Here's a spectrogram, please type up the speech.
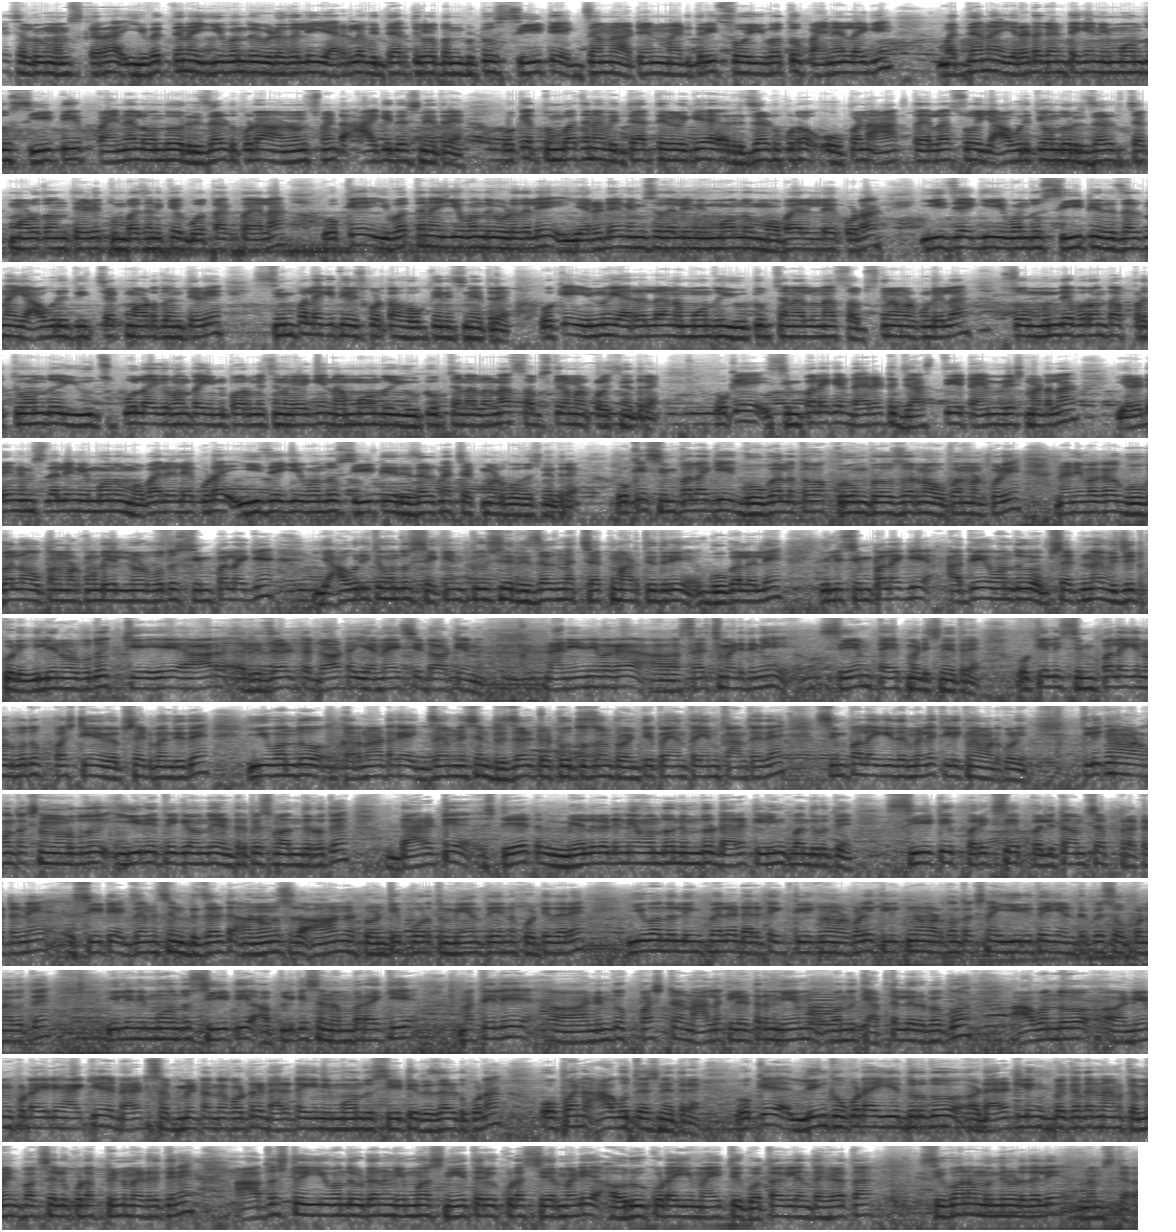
Guys ಎಲ್ರಿಗೂ ನಮಸ್ಕಾರ. ಇವತ್ತಿನ ಈ ಒಂದು ವಿಡಿಯೋದಲ್ಲಿ ಯಾರೆಲ್ಲ ವಿದ್ಯಾರ್ಥಿಗಳು ಬಂದ್ಬಿಟ್ಟು ಸಿ ಟಿ ಎಕ್ಸಾಮ್ನ ಅಟೆಂಡ್ ಮಾಡಿದ್ರಿ? ಸೊ ಇವತ್ತು ಫೈನಲ್ ಆಗಿ ಮಧ್ಯಾಹ್ನ ಎರಡು ಗಂಟೆಗೆ ನಿಮ್ಮ ಒಂದು ಸಿ ಟಿ ಫೈನಲ್ ಒಂದು ರಿಸಲ್ಟ್ ಕೂಡ ಅನೌನ್ಸ್ಮೆಂಟ್ ಆಗಿದೆ ಸ್ನೇಹಿತರೆ. ಓಕೆ ತುಂಬ ಜನ ವಿದ್ಯಾರ್ಥಿಗಳಿಗೆ ರಿಸಲ್ಟ್ ಕೂಡ ಓಪನ್ ಆಗ್ತಾ ಇಲ್ಲ. ಸೊ ಯಾವ ರೀತಿ ಒಂದು ರಿಸಲ್ಟ್ ಚೆಕ್ ಮಾಡೋದು ಅಂತೇಳಿ ತುಂಬ ಜನಕ್ಕೆ ಗೊತ್ತಾಗ್ತಾ ಇಲ್ಲ. ಓಕೆ ಇವತ್ತಿನ ಈ ಒಂದು ವಿಡಿಯೋದಲ್ಲಿ ಎರಡೇ ನಿಮಿಷದಲ್ಲಿ ನಿಮ್ಮ ಒಂದು ಮೊಬೈಲಲ್ಲೇ ಕೂಡ ಈಸಿಯಾಗಿ ಈ ಒಂದು ಸಿ ಟಿ ರಿಸಲ್ಟ್ನ ಯಾವ ರೀತಿ ಚೆಕ್ ಮಾಡೋದು ಅಂತೇಳಿ ಸಿಂಪಲ್ ಆಗಿ ತಿಳಿಸ್ಕೊಡ್ತಾ ಹೋಗ್ತೀನಿ ಸ್ನೇಹಿತರೆ. ಓಕೆ ಇನ್ನೂ ಯಾರೆಲ್ಲ ನಮ್ಮ ಒಂದು ಯೂಟ್ಯೂಬ್ ಚಾನಲನ್ನು ಸಬ್ಸ್ಕ್ರೈಬ್ ಮಾಡ್ಕೊಂಡಿಲ್ಲ ಸೊ ಮುಂದೆ ಬರುವಂಥ ಪ್ರತಿಯೊಂದು ಯೂಸ್ಫುಲ್ ಆಗಿರುವಂಥ ಇನ್ಫಾರ್ಮೇಷನ್ಗಾಗಿ ನಮ್ಮ ಒಂದು ಯೂಟ್ಯೂಬ್ ಚಾನಲನ್ನು ಸಬ್ಸ್ಕ್ರೈಬ್ ಮಾಡ್ಕೊಳ್ಳಿ ಸ್ನೇಹಿತರೆ. ಓಕೆ ಸಿಂಪಲಾಗಿ ಡೈರೆಕ್ಟ್ ಜಾಸ್ತಿ ಟೈಮ್ ವೇಸ್ಟ್ ಮಾಡಲ್ಲ. ಎರಡೇ ನಿಮಿಷದಲ್ಲಿ ನಿಮ್ಮ ಒಂದು ಮೊಬೈಲಲ್ಲೇ ಕೂಡ ಈಸಿಯಾಗಿ ಒಂದು ಸಿ ಟಿ ರಿಸಲ್ಟ್ನ ಚೆಕ್ ಮಾಡ್ಬೋದು ಸ್ನೇಹಿತರೆ. ಓಕೆ ಸಿಂಪಲಾಗಿ ಗೂಗಲ್ ಅಥವಾ ಕ್ರೋಮ್ ಬ್ರೌಸರ್ನ ಓಪನ್ ಮಾಡ್ಕೊಳ್ಳಿ. ನಾನು ಇವಾಗ ಗೂಗಲ್ನ ಓಪನ್ ಮಾಡ್ಕೊಂಡು ಇಲ್ಲಿ ನೋಡ್ಬೋದು ಸಿಂಪಲಾಗಿ ಯಾವ ರೀತಿ ಒಂದು ಸೆಕೆಂಡ್ ಪಿ ಯು ಸಿ ರಿಸಲ್ಟ್ನ ಚೆಕ್ ಮಾಡ್ತಿದ್ರಿ ಗೂಗಲಲ್ಲಿ ಇಲ್ಲಿ ಸಿಂಪಲಾಗಿ ಅದೇ ಒಂದು ವೆಬ್ಸೈಟ್ನ ವಿಸಿಟ್ ಕೊಡಿ. ಇಲ್ಲಿ ನೋಡ್ಬೋದು K A R result dot N I C dot in ನಾನೇನು ಇವಾಗ ಸರ್ಚ್ ಮಾಡಿದ್ದೀನಿ ಸೇಮ್ ಟೈಪ್ ಮಾಡಿ ಸ್ನೇಹಿತರೆ ಓಕೆ ಇಲ್ಲಿ ಸಿಂಪಲ್ ಆಗಿ ನೋಡ್ಬೋದು. ಫಸ್ಟ್ ಏನು ವೆಬ್ಸೈಟ್ ಬಂದಿದೆ. ಈ ಒಂದು Karnataka examination result two thousand twenty five ಅಂತ ಏನು ಕಾಣ್ತಾ ಇದೆ? ಸಿಂಪಲ್ ಆಗಿ ಇದ್ರ ಮೇಲೆ ಕ್ಲಿಕ್ನ ಮಾಡ್ಕೊಳ್ಳಿ. ಕ್ಲಿಕ್ನ ಮಾಡ್ಕೊಂಡ ತಕ್ಷಣ ನೋಡ್ಬೋದು, ಈ ರೀತಿಗೆ ಒಂದು ಇಂಟರ್ಫೇಸ್ ಬಂದಿರುತ್ತೆ. ಡೈರೆಕ್ಟ್ ಸ್ಟೇಟ್ ಮೇಲ್ಗಡೆನೇ ಒಂದು ನಿಮ್ಮದು ಡೈರೆಕ್ಟ್ ಲಿಂಕ್ ಬಂದಿರುತ್ತೆ. ಸಿ ಟಿ ಪರೀಕ್ಷೆ ಫಲಿತಾಂಶ ಪ್ರಕಟಣೆ C T examination result announced on twenty fourth May ಅಂತ ಏನು ಕೊಟ್ಟಿದ್ದಾರೆ. ಈ ಒಂದು ಲಿಂಕ್ ಮೇಲೆ ಡೈರೆಕ್ಟಾಗಿ ಕ್ಲಿಕ್ನ ಮಾಡ್ಕೊಳ್ಳಿ. ಕ್ಲಿಕ್ನ ಮಾಡ್ಕೊಂಡ ತಕ್ಷಣ ಈ ರೀತಿಯಾಗಿ ಇಂಟರ್ಫೇಸ್ ಓಪನ್ ಆಗುತ್ತೆ. ಇಲ್ಲಿ ನಿಮ್ಮ ಒಂದು ಸಿ ಟಿ ಅಪ್ಲಿಕೇಶನ್ ನಂಬರ್ ಹಾಕಿ, ಮತ್ತು ಇಲ್ಲಿ ನಿಮ್ಮದು ಫಸ್ಟ್ ನಾಲ್ಕು ಲೆಟರ್ ನೇಮ್ ಒಂದು ಕ್ಯಾಪಿಟಲ್ ಇರಬೇಕು. ಆ ಒಂದು ನೇಮ್ ಕೂಡ ಇಲ್ಲಿ ಹಾಕಿ ಡೈರೆಕ್ಟ್ ಸಬ್ಮಿಟ್ ಅಂತ ಕೊಟ್ಟರೆ ಡೈರೆಕ್ಟಾಗಿ ನಿಮ್ಮ ಒಂದು ಸಿ ಟಿ ರಿಸಲ್ಟ್ ಕೂಡ ಓಪನ್ ಆಗುತ್ತೆ ಸ್ನೇಹಿತರೆ. ಓಕೆ ಲಿಂಕ್ ಕೂಡ ಇದ್ರದ್ದು ಡೈರೆಕ್ಟ್ ಲಿಂಕ್ ಬೇಕಂದರೆ ನಾನು ಕಮೆಂಟ್ ಬಾಕ್ಸಲ್ಲಿ ಕೂಡ ಪಿನ್ ಮಾಡಿರ್ತೀನಿ. ಆದಷ್ಟು ಈ ಒಂದು ವಿಡಿಯೋನ ನಿಮ್ಮ ಸ್ನೇಹಿತರಿಗೂ ಕೂಡ ಶೇರ್ ಮಾಡಿ, ಅವ್ರಿಗೂ ಕೂಡ ಈ ಮಾಹಿತಿ ಗೊತ್ತಾಗಲಿ ಅಂತ ಹೇಳ್ತಾ, ಸಿಗೋಣ ಮುಂದಿನ ವಿಡಿಯೋದಲ್ಲಿ. ನಮಸ್ಕಾರ.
